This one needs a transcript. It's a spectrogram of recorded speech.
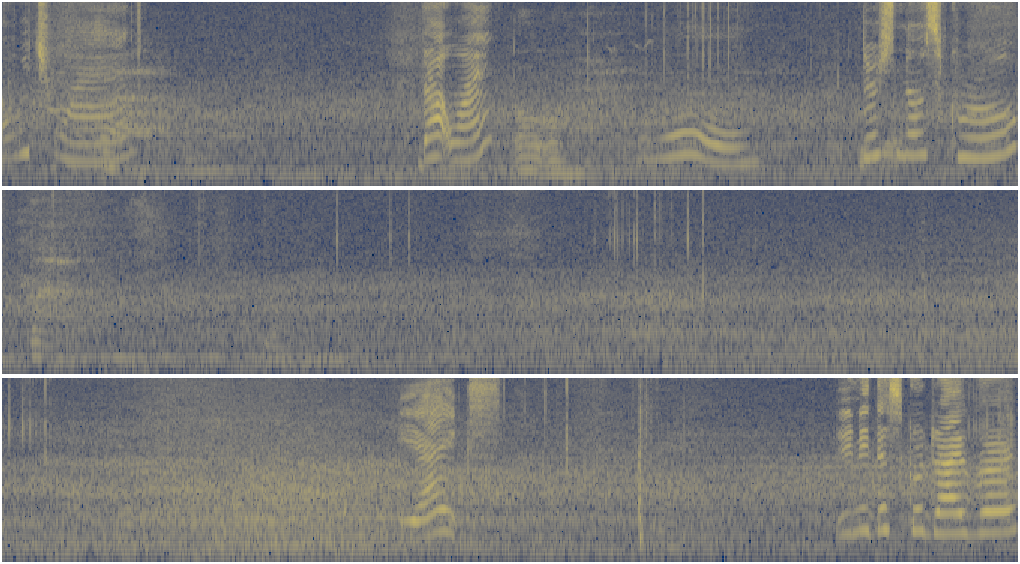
Oh, which one? That one? Oo. Oh. There's no screw? Yikes. You need a screwdriver?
